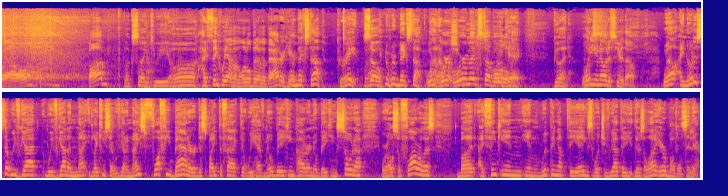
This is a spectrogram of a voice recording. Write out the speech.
Well, Bob, Looks like we oh I think we have a little bit of a batter here. we're mixed up. Great. Well, So- we're mixed up. We're, we're, we're mixed up a little okay. bit. Good. What do you notice here, though? Well, I noticed that we've got we've got a nice, like you said, we've got a nice fluffy batter, despite the fact that we have no baking powder, no baking soda. We're also flourless. But I think in in whipping up the eggs, what you've got there, there's a lot of air bubbles in there.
